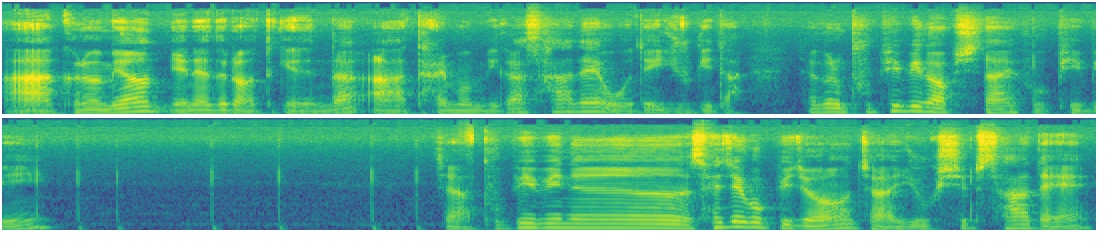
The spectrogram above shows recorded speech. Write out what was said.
아, 그러면 얘네들은 어떻게 된다? 아, 닮은 비가 4대 5대 6이다. 자, 그럼 부피비 갑시다. 부피비. 자, 부피비는 세제곱비죠. 자, 64대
